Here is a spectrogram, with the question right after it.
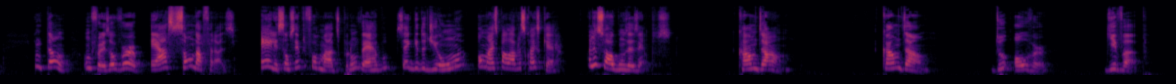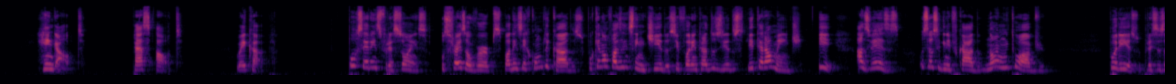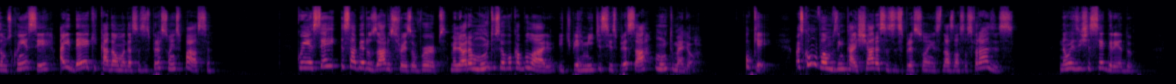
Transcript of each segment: Então, um phrasal verb é a ação da frase. Eles são sempre formados por um verbo seguido de uma ou mais palavras quaisquer. Olha só alguns exemplos. Calm down. Calm down. Do over. Give up. Hang out. Pass out. Wake up. Por serem expressões, os phrasal verbs podem ser complicados porque não fazem sentido se forem traduzidos literalmente e, às vezes, o seu significado não é muito óbvio. Por isso, precisamos conhecer a ideia que cada uma dessas expressões passa. Conhecer e saber usar os phrasal verbs melhora muito o seu vocabulário e te permite se expressar muito melhor. Ok, mas como vamos encaixar essas expressões nas nossas frases? Não existe segredo.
